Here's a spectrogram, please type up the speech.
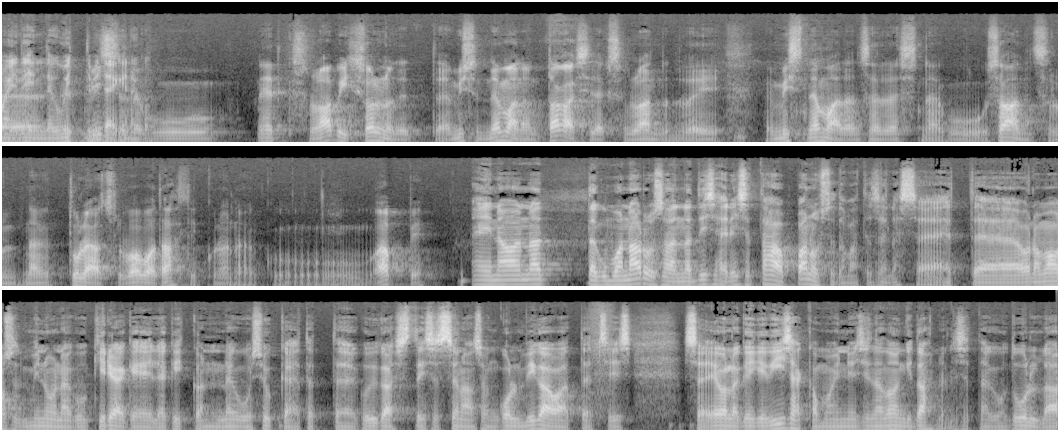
ma ei teinud nagu mitte midagi nagu, nagu need, kes on abiks olnud, et mis nüüd nemad on tagasisideks sulle andnud või, või mis nemad on sellest nagu saanud, et sul nagu tulevad sulle vabatahtlikuna nagu appi? Ei no nad, nagu ma olen aru saanud, nad ise lihtsalt tahavad panustada vaata sellesse, et äh, oleme ausad, minu nagu kirjakeel ja kõik on nagu sihuke, et, et kui igas teises sõnas on kolm viga, vaata, et siis. see ei ole kõige viisakam, on ju, siis nad ongi tahtnud lihtsalt nagu tulla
